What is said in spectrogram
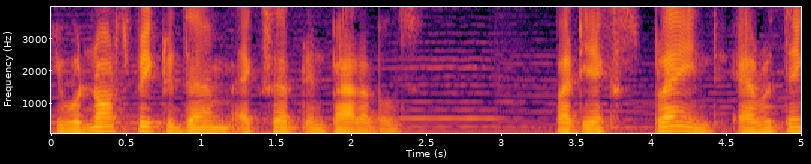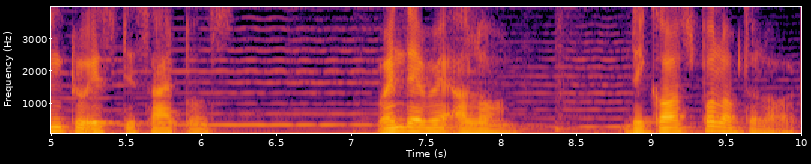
He would not speak to them except in parables, but he explained everything to his disciples when they were alone. The Gospel of the Lord.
